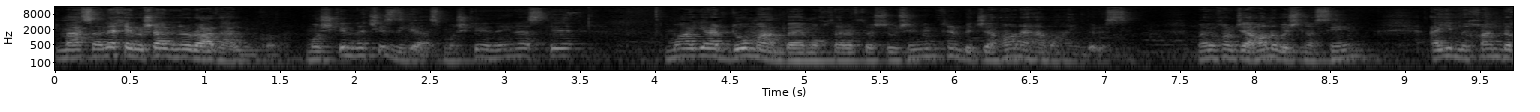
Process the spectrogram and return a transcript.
مسئله خیر و شر اینو راحت حل می‌کنه. مشکل نه چیز دیگه است. مشکل این است که ما اگر دو منبع مختلف داشته باشیم نمی‌تونیم به جهان هماهنگ برسیم. ما می‌خوایم جهان رو بشناسیم. اگه می‌خوایم به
